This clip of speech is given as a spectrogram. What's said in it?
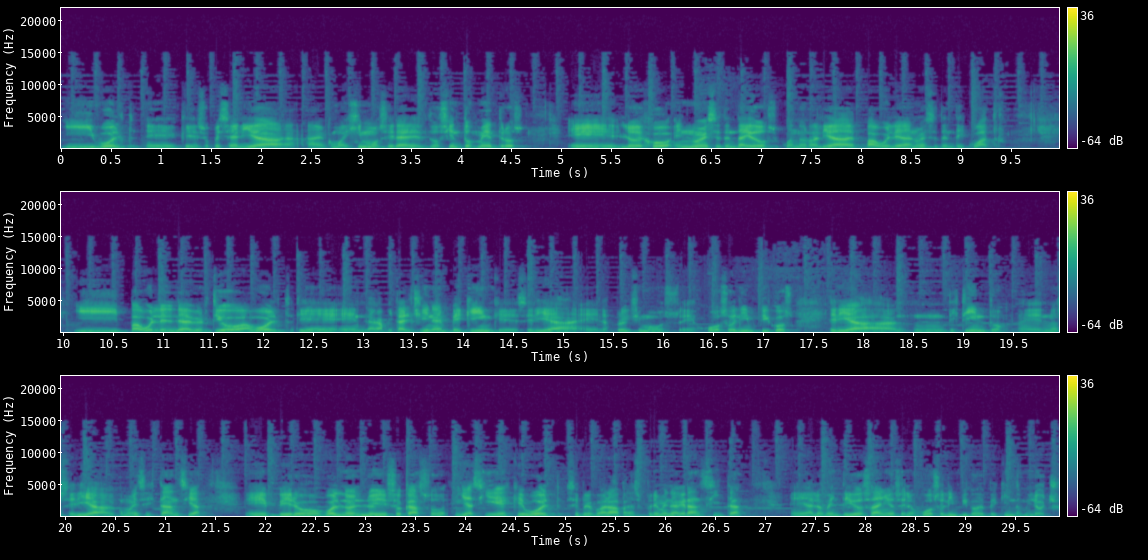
Y Bolt, que su especialidad, como dijimos, era de 200 metros, lo dejó en 9.72, cuando en realidad Powell era 9.74. Y Powell le advirtió a Bolt que en la capital china, en Pekín, que sería eh, los próximos eh, Juegos Olímpicos, sería mm, distinto, eh, no sería como en esa instancia, pero Bolt no le hizo caso y así es que Bolt se preparaba para su primera gran cita a los 22 años en los Juegos Olímpicos de Pekín 2008.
